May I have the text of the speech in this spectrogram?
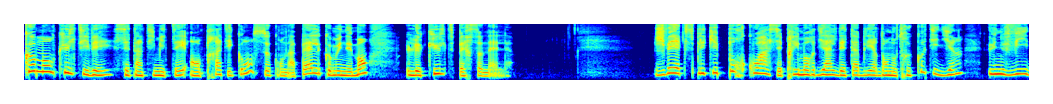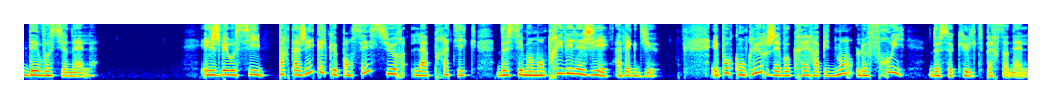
comment cultiver cette intimité en pratiquant ce qu'on appelle communément le culte personnel je vais expliquer pourquoi c'est primordial d'établir dans notre quotidien une vie dévotionnelle. Et je vais aussi partager quelques pensées sur la pratique de ces moments privilégiés avec Dieu. Et pour conclure, j'évoquerai rapidement le fruit de ce culte personnel,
